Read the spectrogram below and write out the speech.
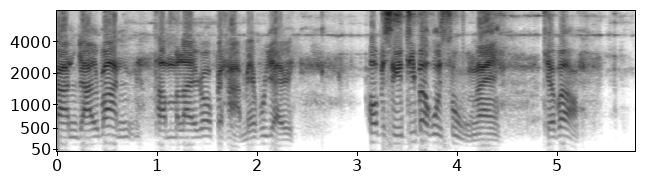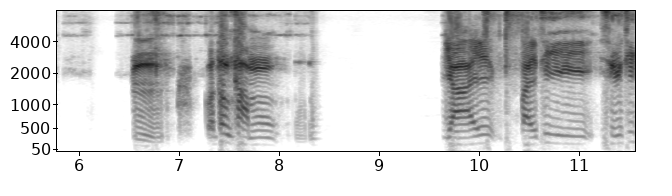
การย้ายบ้านทำอะไรก็ไปหาแม่ผู้ใหญ่พ่อไปซื้อที่บ้านคนสูงไงใช่เปล่าอืม ก็ต้องทำย้ายไปที่ซื้อที่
